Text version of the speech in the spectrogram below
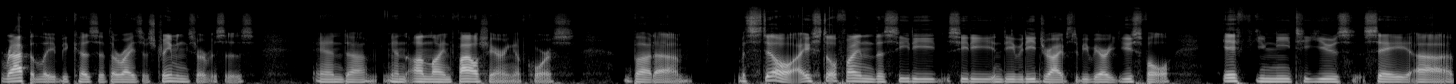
rapidly because of the rise of streaming services and um, and online file sharing, of course. But um, but still, I still find the CD CD and DVD drives to be very useful if you need to use, say, uh,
